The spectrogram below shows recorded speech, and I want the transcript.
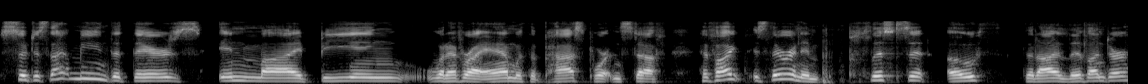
so, does that mean that there's in my being, whatever I am with the passport and stuff, have I, is there an implicit oath that I live under?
